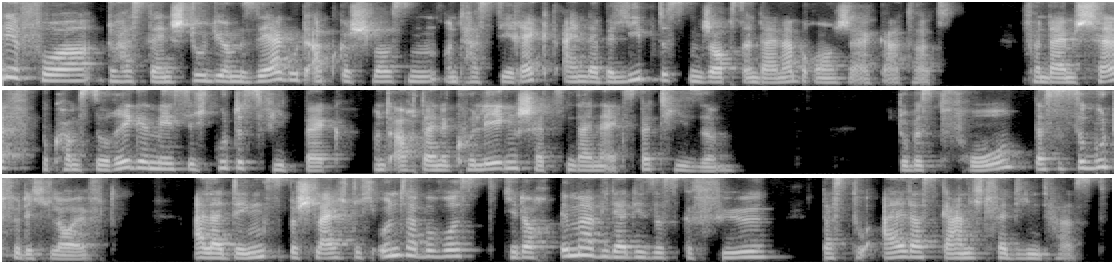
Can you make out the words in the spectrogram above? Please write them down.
dir vor, du hast dein Studium sehr gut abgeschlossen und hast direkt einen der beliebtesten Jobs in deiner Branche ergattert. Von deinem Chef bekommst du regelmäßig gutes Feedback und auch deine Kollegen schätzen deine Expertise. Du bist froh, dass es so gut für dich läuft. Allerdings beschleicht dich unterbewusst jedoch immer wieder dieses Gefühl, dass du all das gar nicht verdient hast.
